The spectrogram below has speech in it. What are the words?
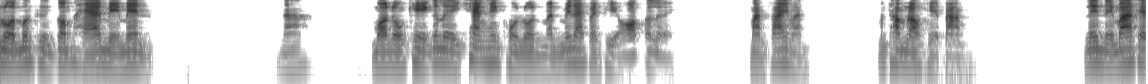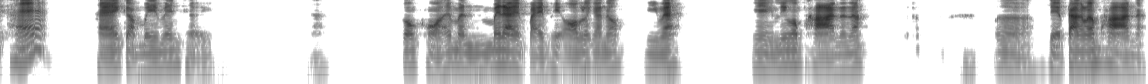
โลนเมื่อคืนก็แพ้เมเมนนะมอนโอเคก็เลยแช่งให้โคโลนมันไม่ได้ไปพย์ออฟก็เลย มันไส้มัน มันทำเราเสียตังค์เล่นในบ้านแท้ๆแพ้กับเมเมนเฉย ก็ขอให้มันไม่ได้ไปเพย์ออฟแล้วกันเนาะมีไหมเนี่ยเรียกว่าผ่านนะนะเออ เสียตังค์แล้วผ่านอะ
